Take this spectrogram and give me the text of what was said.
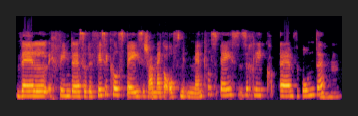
Weil ich finde, so der Physical Space ist auch mega oft mit dem Mental Space so ein bisschen ähm, verbunden. Mhm.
